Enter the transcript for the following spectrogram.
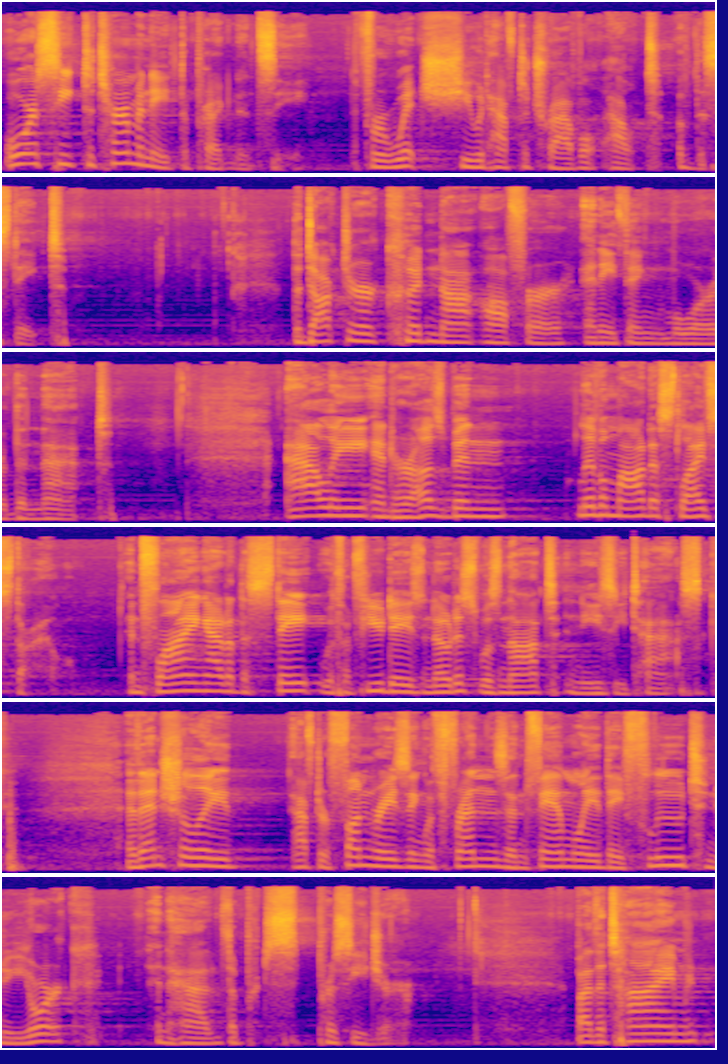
or seek to terminate the pregnancy, for which she would have to travel out of the state. The doctor could not offer anything more than that. Allie and her husband live a modest lifestyle, and flying out of the state with a few days' notice was not an easy task. Eventually, after fundraising with friends and family, they flew to New York and had the procedure. By the time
